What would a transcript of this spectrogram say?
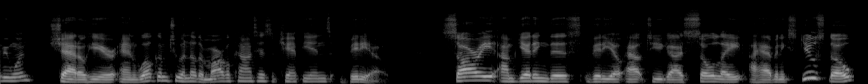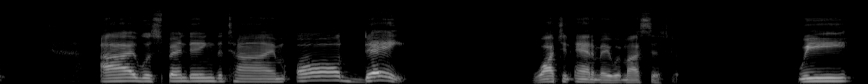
everyone, Shaedow here, and welcome to another Marvel Contest of Champions video. Sorry I'm getting this video out to you guys so late. I have an excuse though. I was spending the time all day watching anime with my sister. We,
